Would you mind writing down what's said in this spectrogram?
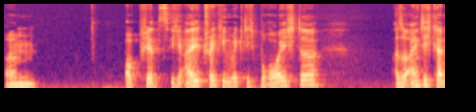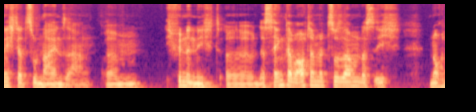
Ähm, ob jetzt ich Eye-Tracking wirklich bräuchte, also eigentlich kann ich dazu Nein sagen. Ähm, ich finde nicht. Äh, das hängt aber auch damit zusammen, dass ich noch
